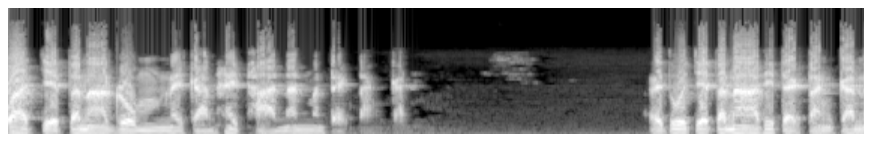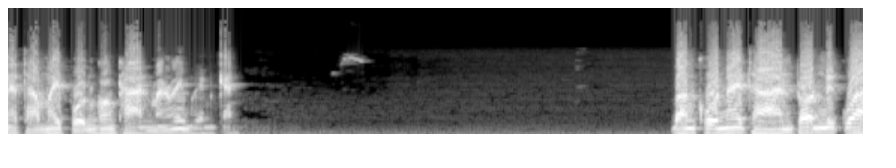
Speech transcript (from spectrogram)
ว่าเจตนารมณ์ในการให้ทานนั้นมันแตกต่างกันไอ้ตัวเจตนาที่แตกต่างกันนะทำให้ผลของทานมันไม่เหมือนกัน บางคนให้ทานเพราะนึกว่า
